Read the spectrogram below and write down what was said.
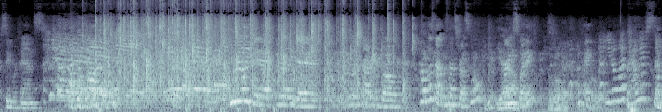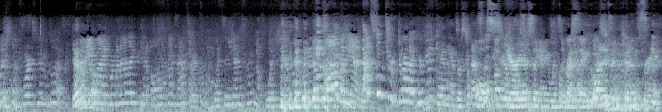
super fans. You really did it. You really did it. I'm really proud of you both. How was that? Was that stressful? Y- yeah. Are you sweating? A little bit. Okay. No, you know what? Now we have so much to look forward to in the book. Yeah. I mean, Yeah. like we're gonna like get all the things answered. What's in Jen's brain? What's Jen's brain? We're gonna know all by the end. That's so true. Doretta, you're gonna get answers to all the of your scariest most thing anyone's ever pressing said. What is in Jen's brain?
